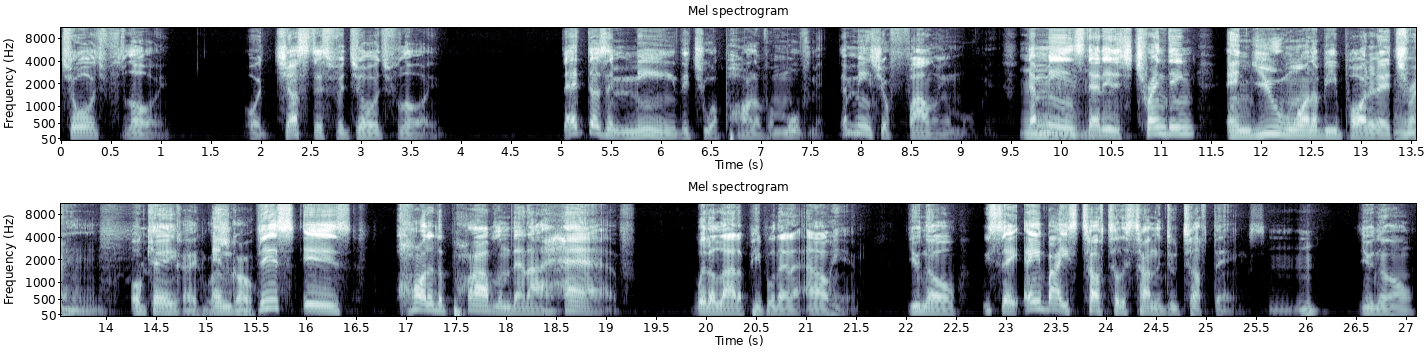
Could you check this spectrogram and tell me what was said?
George Floyd, or justice for George Floyd, that doesn't mean that you are part of a movement. That means you're following a movement. That Mm. means that it is trending and you want to be part of that trend. Okay? Mm. Okay, let's and go. this is part of the problem that I have with a lot of people that are out here. You know, we say everybody's tough till it's time to do tough things. Mm-hmm. You know,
